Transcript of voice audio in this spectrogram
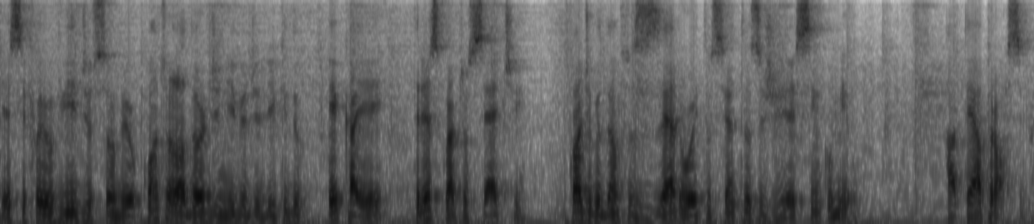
Esse foi o vídeo sobre o controlador de nível de líquido EKE 347 código Danfoss 0800 G5000. Até a próxima!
